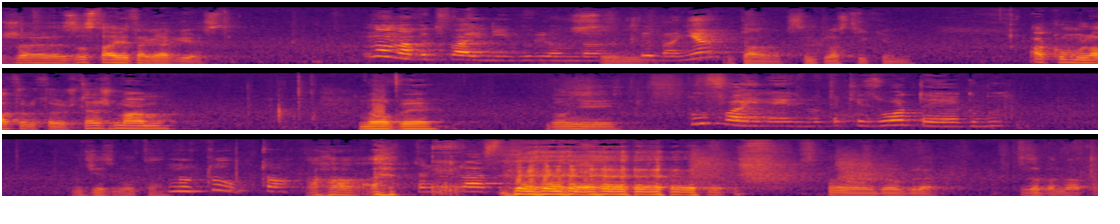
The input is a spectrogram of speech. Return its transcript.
że zostaje tak jak jest. No nawet fajniej wygląda Syn. chyba, nie? Tak, z tym plastikiem. Akumulator to już też mam. Nowy do niej. Tu fajne jest, bo takie złote jakby. Gdzie złote? No tu, to, Aha, ten plastik. o dobra. Zobacz na to.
